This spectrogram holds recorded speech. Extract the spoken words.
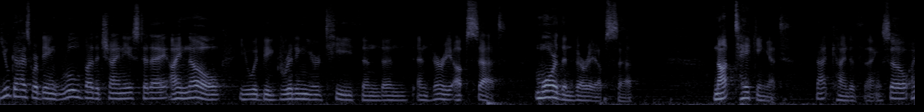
you guys were being ruled by the Chinese today, I know you would be gritting your teeth and, and, and very upset more than very upset, not taking it, that kind of thing. So I,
